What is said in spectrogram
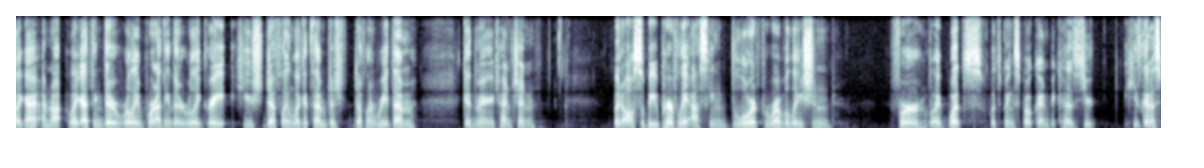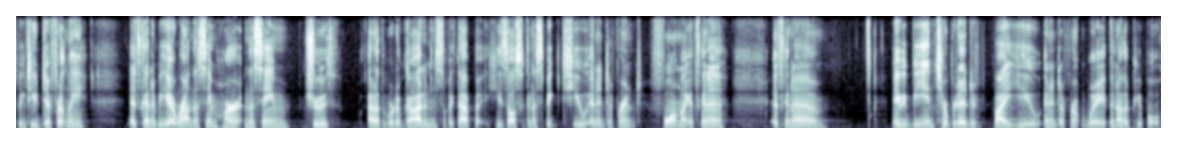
Like I, I'm not like I think they're really important. I think they're really great. You should definitely look at them, just definitely read them, give them your attention. But also be prayerfully asking the Lord for revelation for like what's what's being spoken because you're he's gonna speak to you differently. It's gonna be around the same heart and the same truth out of the word of God and stuff like that, but he's also gonna speak to you in a different form. Like it's gonna it's gonna maybe be interpreted by you in a different way than other people.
